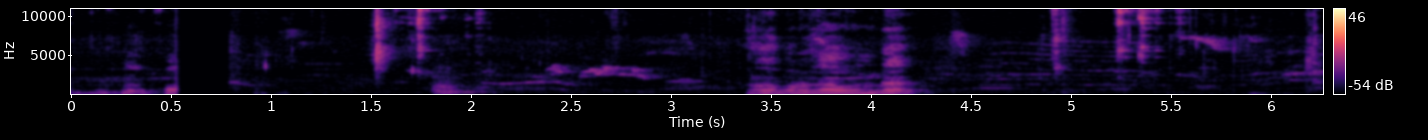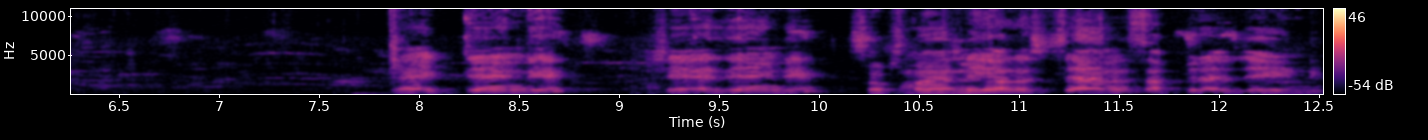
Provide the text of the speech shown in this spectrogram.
ఇది సూపర్ సూపర్గా లైక్ చేయండి షేర్ చేయండి మా అన్నయ్య ఛానల్ సబ్స్క్రైబ్ చేయండి.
